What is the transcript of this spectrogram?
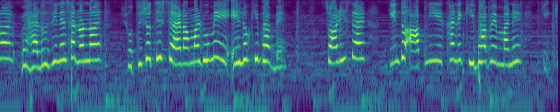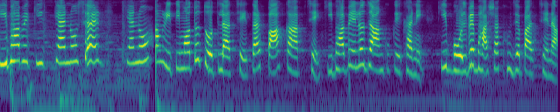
নয় হ্যালুজিনেশনও নয়। সত্যি সত্যি স্যার আমার রুমে এলো কীভাবে? সরি স্যার কিন্তু আপনি এখানে কীভাবে মানে কীভাবে, কি, কেন স্যার? কেন? রীতিমতো তোতলাচ্ছে, তার পা কাঁপছে। কীভাবে এলো জাংকুক এখানে? কি বলবে ভাষা খুঁজে পাচ্ছে না।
